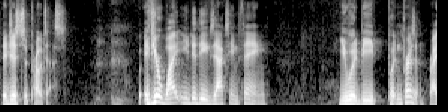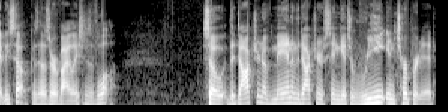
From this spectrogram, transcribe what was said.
They're just a protest. If you're white and you did the exact same thing, you would be put in prison, rightly so, because those are violations of the law. So the doctrine of man and the doctrine of sin gets reinterpreted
